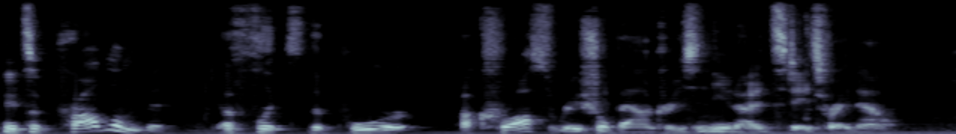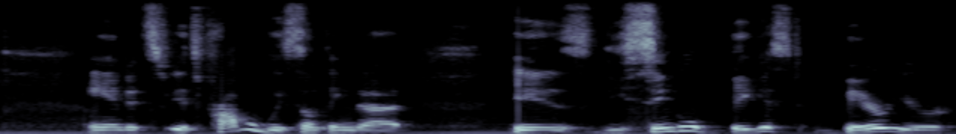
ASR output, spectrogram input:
it's a problem that afflicts the poor across racial boundaries in the United States right now. And it's it's probably something that is the single biggest barrier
